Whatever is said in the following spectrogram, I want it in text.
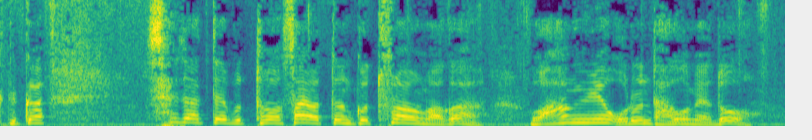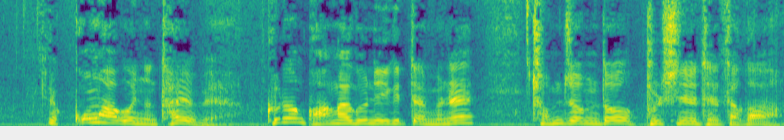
그러니까 세자 때부터 쌓였던 그 트라우마가 왕위에 오른 다음에도 꽁하고 있는 타입이에요. 그런 광화군이기 때문에 점점 더 불신이 되다가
